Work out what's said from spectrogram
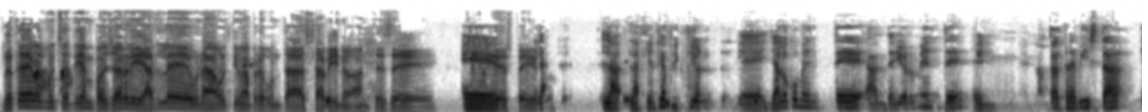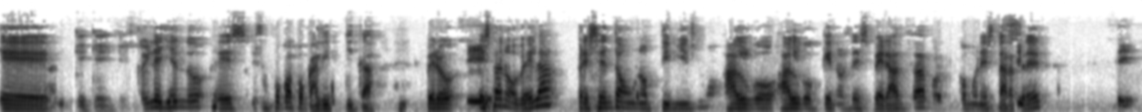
No tenemos mucho tiempo, Jordi. Hazle una última pregunta a Sabino antes de, de Eh, despedirlo. la, la ciencia ficción, eh, ya lo comenté anteriormente en, en la otra entrevista, eh, que, que- estoy leyendo es, es un poco apocalíptica, pero Sí. esta novela presenta un optimismo, algo, algo que nos dé esperanza, como en Star Sí. Trek. Sí.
